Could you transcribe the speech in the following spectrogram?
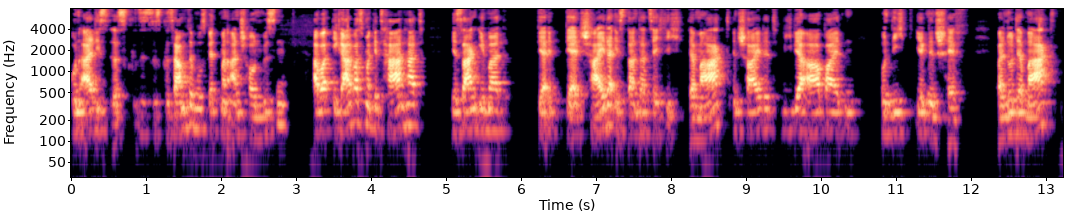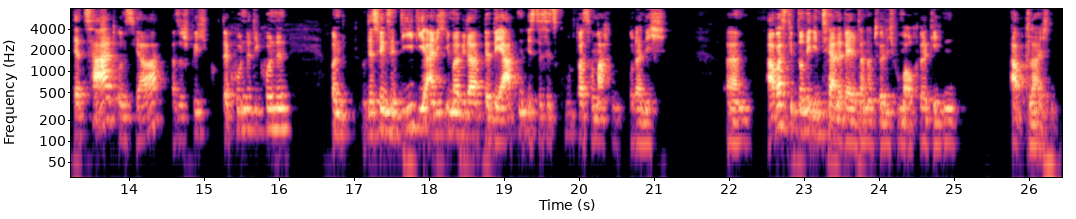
und all dies, das, das, das Gesamte muss, wird man anschauen müssen. Aber egal, was man getan hat, wir sagen immer, der, der Entscheider ist dann tatsächlich der Markt entscheidet, wie wir arbeiten und nicht irgendein Chef. Weil nur der Markt, der zahlt uns ja, also sprich der Kunde, die Kundin. Und deswegen sind die, die eigentlich immer wieder bewerten, ist das jetzt gut, was wir machen oder nicht. Ähm, aber es gibt noch eine interne Welt dann natürlich, wo wir auch dagegen abgleichen.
